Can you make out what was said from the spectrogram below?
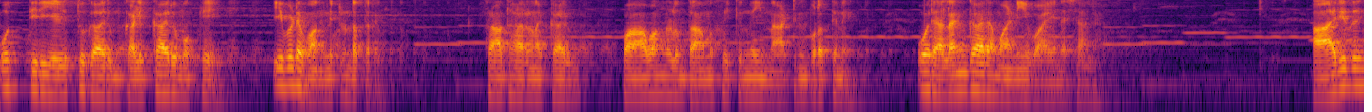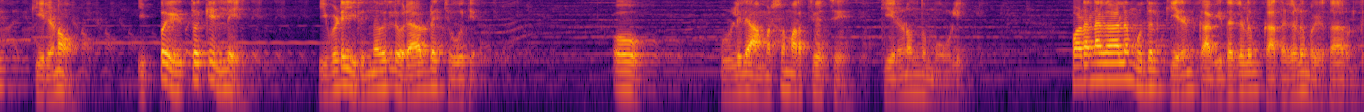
ഒത്തിരി എഴുത്തുകാരും കളിക്കാരുമൊക്കെ ഇവിടെ വന്നിട്ടുണ്ടത്രേ. സാധാരണക്കാരും പാവങ്ങളും താമസിക്കുന്ന ഈ നാട്ടിൻപുറത്തിന് ഒരലങ്കാരമാണ് ഈ വായനശാല. ആരിത്? കിരണോ? ഇപ്പൊ എഴുത്തൊക്കെ ഇല്ലേ? ഇവിടെ ഇരുന്നവരിൽ ഒരാളുടെ ചോദ്യം. ഓ ഉള്ളിലെ അമർഷം മറച്ചു വെച്ച് കിരണൊന്ന് മൂളി. പഠനകാലം മുതൽ കിരൺ കവിതകളും കഥകളും എഴുതാറുണ്ട്.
